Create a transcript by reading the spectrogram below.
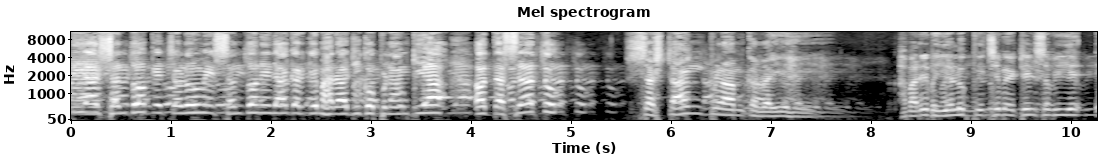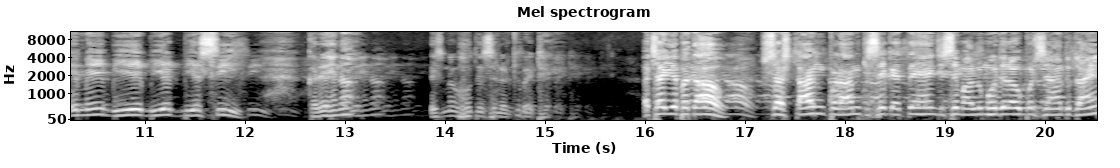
दिया संतों के चरणों में संतों ने जाकर के महाराज जी को प्रणाम किया और दशरथ सष्टांग प्रणाम कर रहे हैं। हमारे भैया लोग पीछे बैठे हैं, सभी ये M A B A B Ed B S C करे है ना? इसमें बहुत ऐसे लड़के बैठे अच्छा ये बताओ, सष्टांग प्रणाम किसे कहते हैं जिसे मालूम हो जरा ऊपर से हाथ उठाए?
